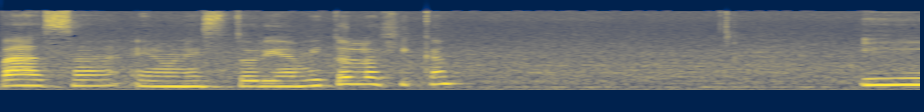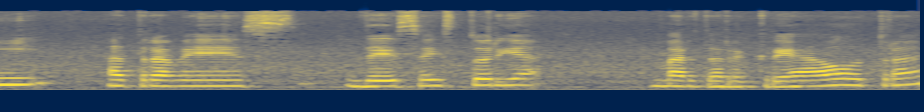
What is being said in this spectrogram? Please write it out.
basa en una historia mitológica y a través de esa historia Marta recrea otra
